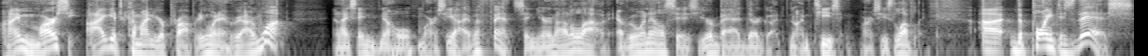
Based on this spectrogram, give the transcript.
I'm Marcy. I get to come on your property whenever I want. And I say, No, Marcy, I have a fence and you're not allowed. Everyone else is. You're bad, they're good. No, I'm teasing. Marcy's lovely. Uh, the point is this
